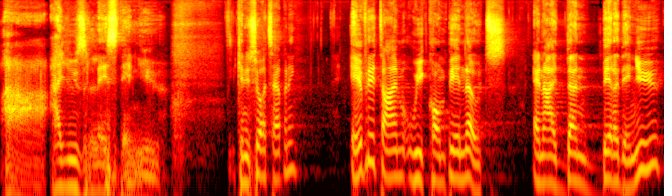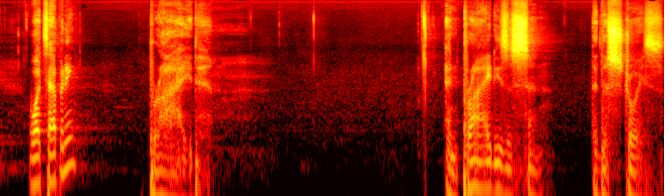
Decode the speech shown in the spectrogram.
Ah, I use less than you. Can you see what's happening? Every time we compare notes and I've done better than you, what's happening? Pride. And pride is a sin that destroys.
